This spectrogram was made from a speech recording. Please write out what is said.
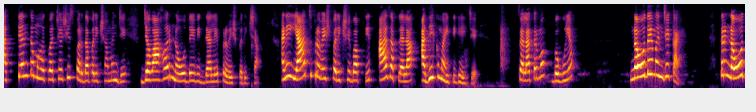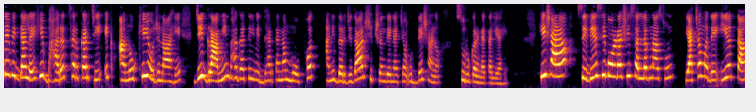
अत्यंत महत्वाची अशी स्पर्धा परीक्षा म्हणजे जवाहर नवोदय विद्यालय प्रवेश परीक्षा. आणि याच प्रवेश परीक्षेबाबतीत आज आपल्याला अधिक माहिती घ्यायची आहे. चला तर मग बघूया. नवोदय म्हणजे काय? तर नवोदय विद्यालय ही भारत सरकारची एक अनोखी योजना आहे जी ग्रामीण भागातील विद्यार्थ्यांना मोफत आणि दर्जेदार शिक्षण देण्याच्या उद्देशानं सुरू करण्यात आली आहे. ही शाळा सीबीएसई बोर्डाशी संलग्न असून याच्यामध्ये इयत्ता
